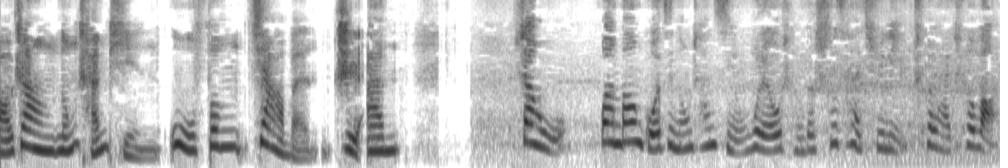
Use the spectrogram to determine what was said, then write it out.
保障农产品物丰价稳治安。上午，万邦国际农产品物流城的蔬菜区里车来车往，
